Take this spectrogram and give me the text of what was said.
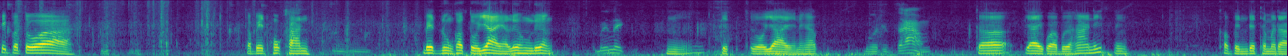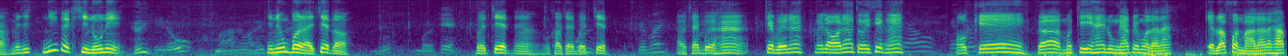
สิบกว่าตัวกระเบ็ดหกคัน เบ็ดลุงเขาตัวใหญ่อะเรื่องของเรื่องเบอร์หนึ่งอืมเบ็ดตัวใหญ่นะครับ เบอร์สิบสามก็ใหญ่กว่าเบอร์ห้านิดนึงเขาเป็นเบ็ดธรรมดา ไม่ใช่นี่ก็ชินูนี่เฮ้ยพี่หนูมาแล้วมาให้ชินูเบอร์อะไรเจ็ดเหรอเบอร์เจ็ดเบอร์เจ็ดอะผมเข้าใจเบอร์เจ็ดเก็บไว้เราใช้เบอร์ห้าเก็บเลยนะ ไม่รอนะตัวที่สิบนะ โอเค ก็เมื่อกี้ให้ลุงนัดไปหมดแล้วนะ เก็บแล้วฝนมาแล้วนะครับ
